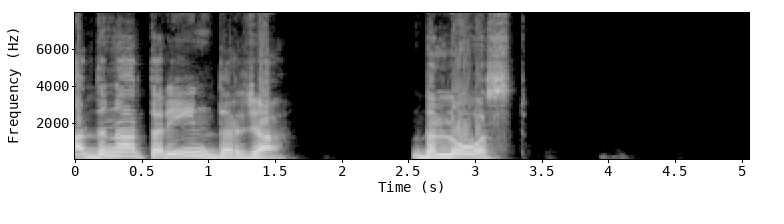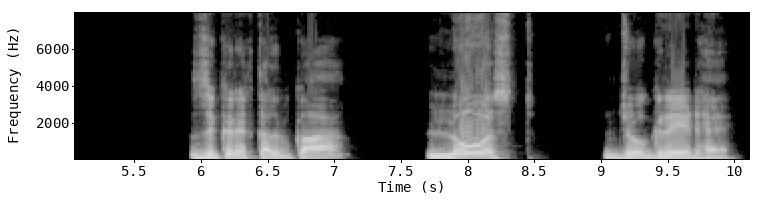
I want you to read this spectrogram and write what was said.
ادنا ترین درجہ دا لوسٹ ذکر قلب کا لوسٹ جو گریڈ ہے۔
